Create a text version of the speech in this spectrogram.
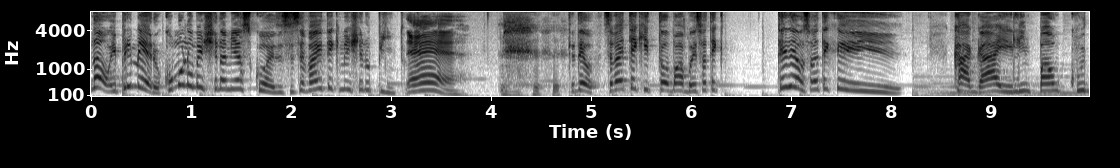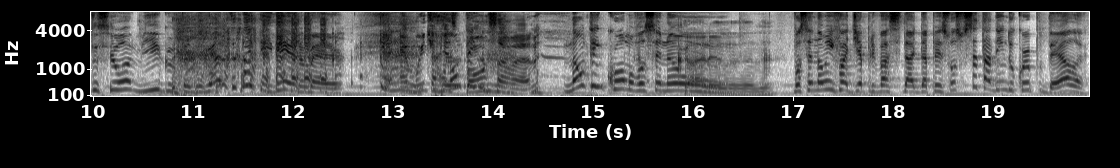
Não, e primeiro, como não mexer nas minhas coisas? Você vai ter que mexer no pinto. É. Entendeu? Você vai ter que tomar banho, você vai ter que. Entendeu? Você vai ter que cagar e limpar o cu do seu amigo, tá ligado? Você tá entendendo, velho? É muita Tipo, não tem- responsa, mano. Não tem como você não. Caramba. Você não invadir a privacidade da pessoa se você tá dentro do corpo dela.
